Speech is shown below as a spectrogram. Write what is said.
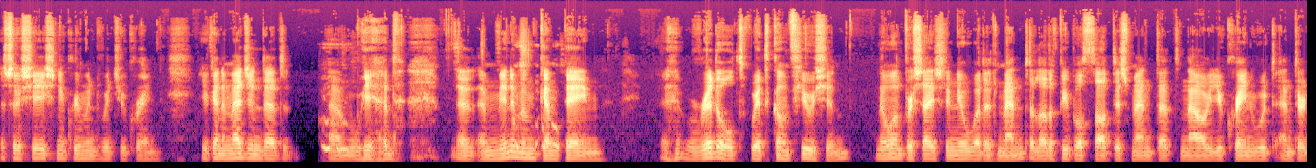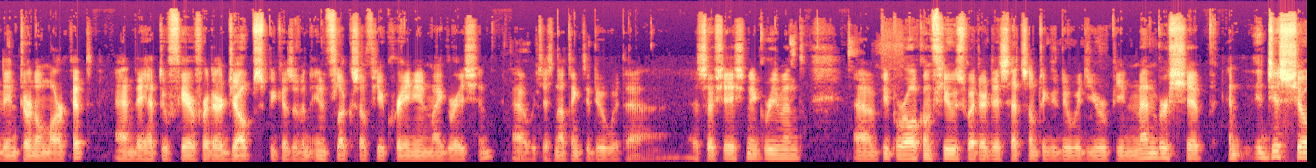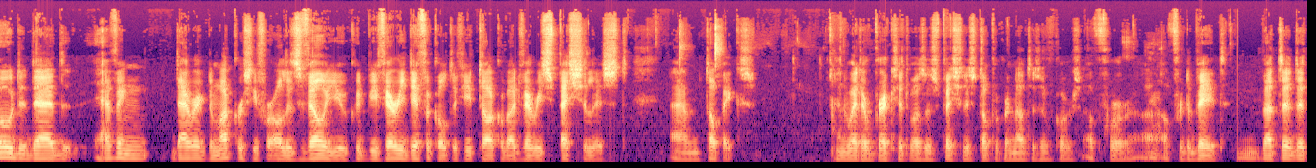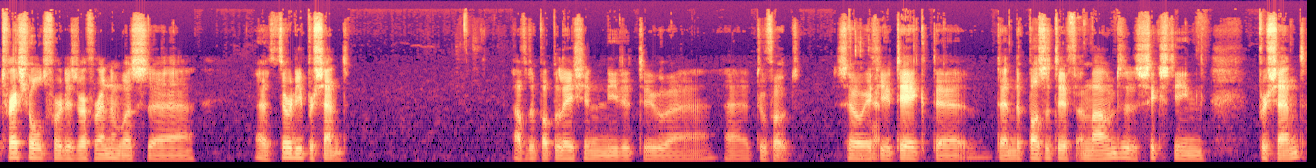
Association Agreement with Ukraine. You can imagine that um, we had a, a minimum campaign riddled with confusion. No one precisely knew what it meant. A lot of people thought this meant that now Ukraine would enter the internal market and they had to fear for their jobs because of an influx of Ukrainian migration, uh, which has nothing to do with uh, association agreement. Uh, people were all confused whether this had something to do with European membership. And it just showed that having direct democracy for all its value could be very difficult if you talk about very specialist um, topics. And whether Brexit was a specialist topic or not is, of course, up for uh, up for debate. But the, the threshold for this referendum was uh, uh, thirty percent of the population needed to uh, to vote. So if you take the then the positive amount, sixteen percent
